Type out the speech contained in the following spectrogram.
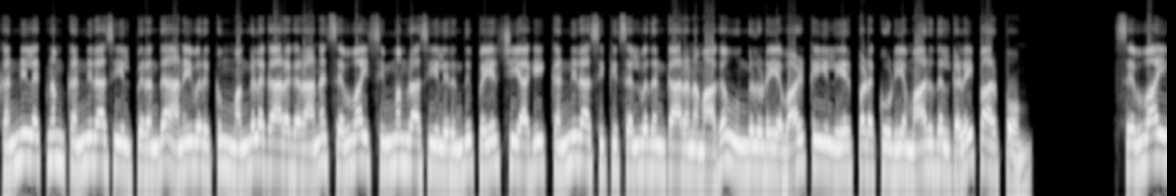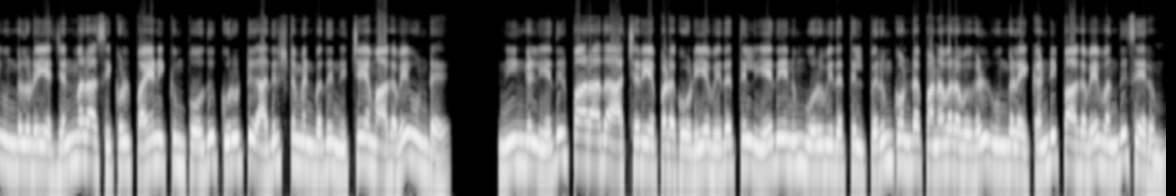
கன்னிலக்னம் கன்னிராசியில் பிறந்த அனைவருக்கும் மங்களகாரகரான செவ்வாய் சிம்மம் ராசியிலிருந்து பெயர்ச்சியாகி கன்னிராசிக்கு செல்வதன் காரணமாக உங்களுடைய வாழ்க்கையில் ஏற்படக்கூடிய மாறுதல்களை பார்ப்போம். செவ்வாய் உங்களுடைய ஜென்மராசிக்குள் பயணிக்கும் போது குருட்டு அதிர்ஷ்டமென்பது நிச்சயமாகவே உண்டு. நீங்கள் எதிர்பாராத ஆச்சரியப்படக்கூடிய விதத்தில் ஏதேனும் ஒரு விதத்தில் பெருங்கொண்ட பணவரவுகள் உங்களை கண்டிப்பாகவே வந்து சேரும்.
